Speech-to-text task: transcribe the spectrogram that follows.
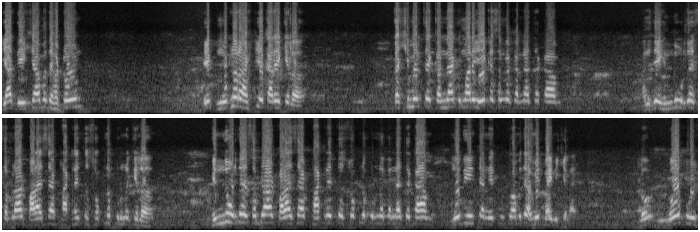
या देशामध्ये हटवून एक मोठं राष्ट्रीय कार्य केलं. काश्मीर ते कन्याकुमारी एकसंघ करण्याचं काम आणि जे हिंदू हृदय सम्राट बाळासाहेब ठाकरेंचं स्वप्न पूर्ण केलं हिंदू हृदय सम्राट बाळासाहेब ठाकरेंचं स्वप्न पूर्ण करण्याचं काम मोदींच्या नेतृत्वामध्ये अमित भाईंनी केलं आहे. लो लोहपुरुष.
